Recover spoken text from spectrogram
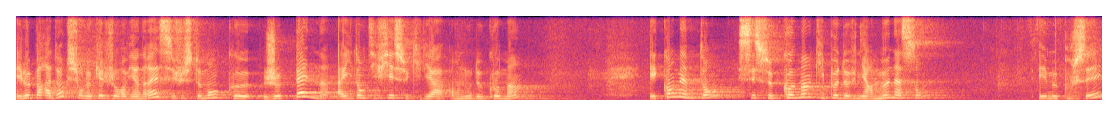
Et le paradoxe sur lequel je reviendrai, c'est justement que je peine à identifier ce qu'il y a en nous de commun, et qu'en même temps, c'est ce commun qui peut devenir menaçant et me pousser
